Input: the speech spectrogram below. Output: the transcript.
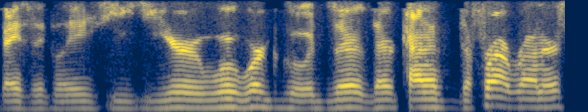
Basically, you're we're, we're good. They're they're kind of the front runners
